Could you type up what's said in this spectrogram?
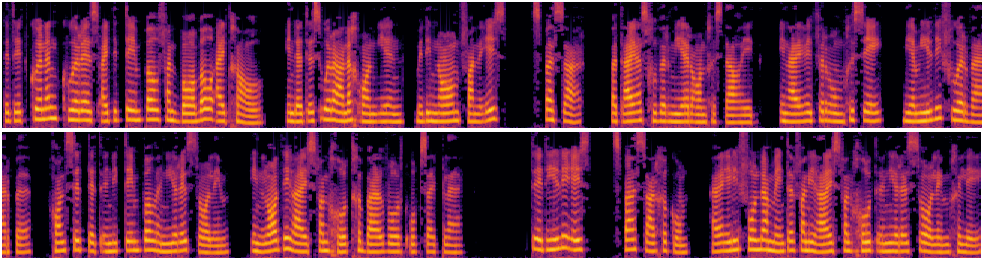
dit het koning Kores uit die tempel van Babel uitgehaal, en dit is oorhandig aan een, met die naam van Is, Spasar, wat hij als gouverneur aangestel het, en hij het vir hom gesê, neem hier die voorwerpen, gaan sit dit in die tempel in Jerusalem, en laat die huis van God gebouwd word op zijn plek. Toe hierdie is, Spasar gekom, hy het die fundamenten van die huis van God in Jerusalem gelee,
